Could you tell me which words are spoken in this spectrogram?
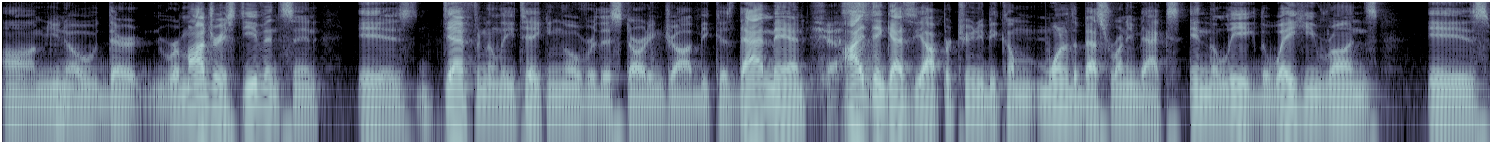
Um, you know their Rhamondre Stevenson is definitely taking over this starting job because that man Yes. I think has the opportunity to become one of the best running backs in the league. The way he runs is,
